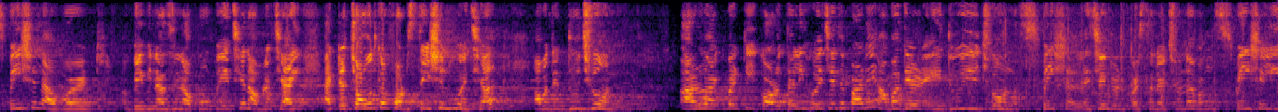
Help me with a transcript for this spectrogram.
স্পেশাল অ্যাওয়ার্ড বেবি নাজরিন আপু পেয়েছেন। আমরা চাই একটা চমৎকার ফটো স্টেশন হয়ে যাক। আমাদের দুজন আরও একবার কি করতালি হয়ে যেতে পারে? আমাদের এই দুইজন স্পেশাল লেজেন্ডারি পার্সনের জন্য এবং স্পেশালি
